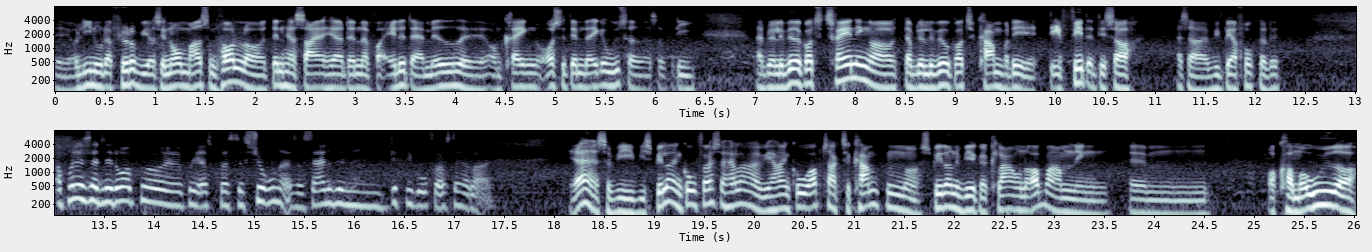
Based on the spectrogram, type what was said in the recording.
Øh, og lige nu der flytter vi os enormt meget som hold, og den her sejr her, den er for alle, der er med øh, omkring, også dem, der ikke er udtaget. Altså, fordi der bliver leveret godt til træning, og der bliver leveret godt til kamp, og det, det er fedt, at det så, altså, vi bærer frugt af det. Og prøv lige at sætte lidt ord på, øh, på jeres præstation, altså særligt en virkelig god første halvleg. Ja, altså vi, vi spiller en god første halvleg, vi har en god optag til kampen, og spillerne virker klar under opvarmningen, øhm, og kommer ud, og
